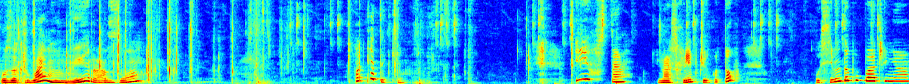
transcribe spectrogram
Позакриваємо ми разом пакетики. І все. Наш хлібчик готов. Усім до побачення!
